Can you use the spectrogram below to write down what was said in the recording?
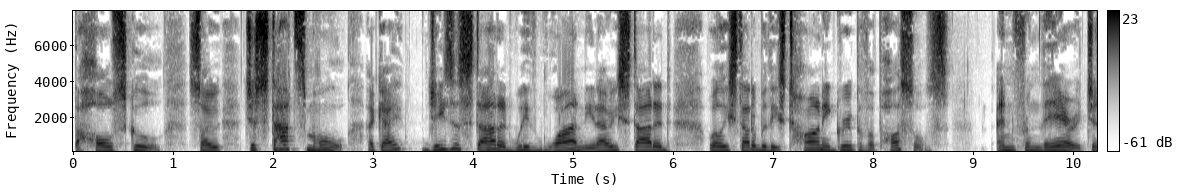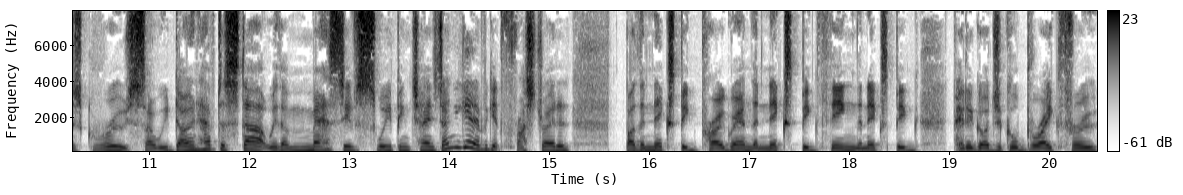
the whole school. So just start small, okay? Jesus started with one, you know, he started, well, he started with his tiny group of apostles. And from there, it just grew. So we don't have to start with a massive sweeping change. Don't you ever get frustrated by the next big program, the next big thing, the next big pedagogical breakthrough.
